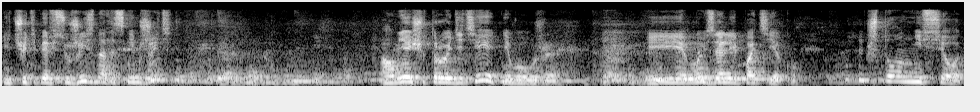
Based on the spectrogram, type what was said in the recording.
и что, теперь всю жизнь надо с ним жить? А у меня еще трое детей от него уже. И мы взяли ипотеку. Что он несет?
